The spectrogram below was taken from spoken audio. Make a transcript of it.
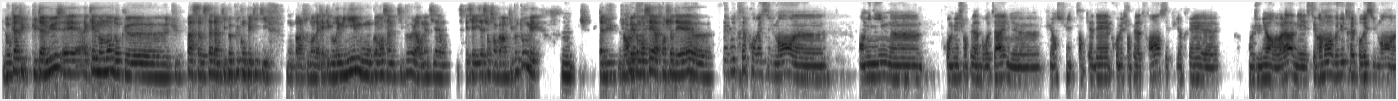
donc là, tu t'amuses. Et à quel moment donc tu passes au stade un petit peu plus compétitif? On parle souvent de la catégorie minime où on commence un petit peu. Alors même si la spécialisation c'est encore un petit peu tôt, mais tu, as dû, tu devais commencer à franchir des haies. Euh... C'est venu très progressivement euh, en minime. premier championnat de Bretagne, puis ensuite en cadet, premier championnat de France, et puis après en junior, voilà. Mais c'est vraiment venu très progressivement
